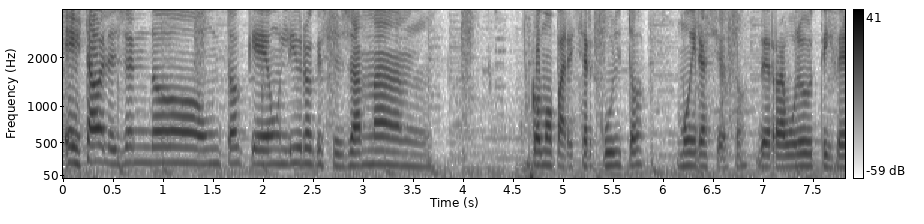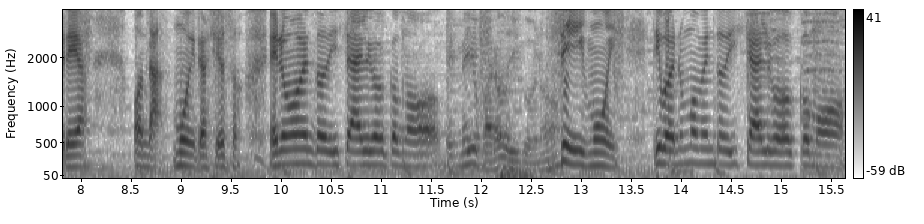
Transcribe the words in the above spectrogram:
He estado leyendo un toque, un libro que se llama mm, Cómo parecer culto. Muy gracioso, de Raúl Ortiz Berea. Onda, muy gracioso. En un momento dice algo como. Es medio paródico, ¿no? Sí, muy. Tipo, en un momento dice algo como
